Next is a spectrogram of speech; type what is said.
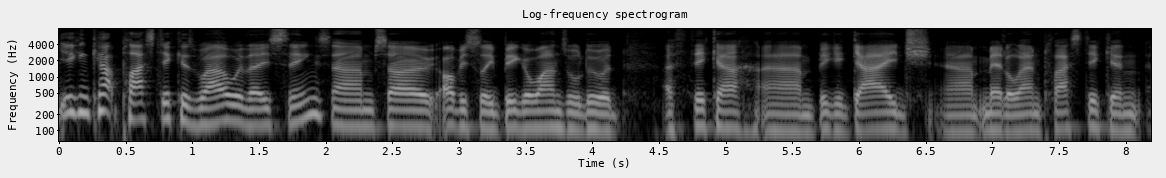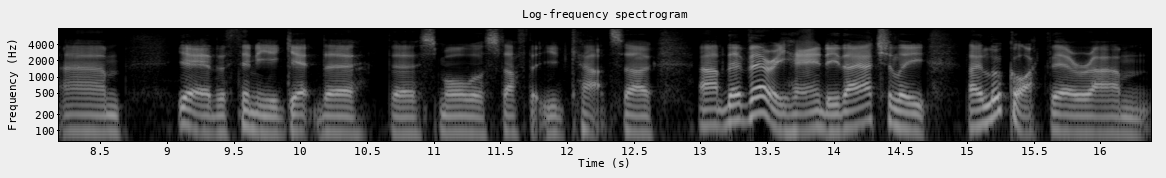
you can cut plastic as well with these things. Um, so obviously bigger ones will do a, a thicker, um, bigger gauge um, metal and plastic, and um, yeah, the thinner you get, the the smaller stuff that you'd cut. So um, they're very handy. They actually they look like they're um,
